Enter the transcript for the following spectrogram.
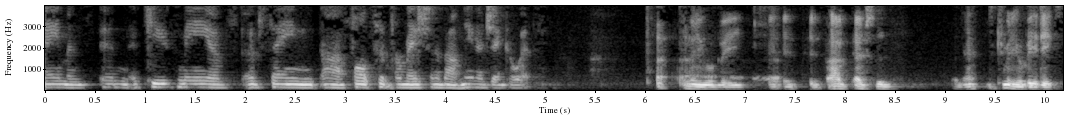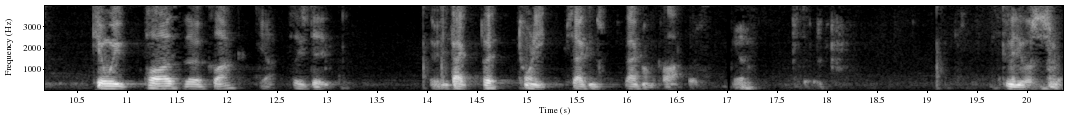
name and, and accused me of, of saying uh, false information about Nina Jankowicz. Uh, committee will be, it, it, actually, the committee will be at ease. Can we pause the clock? Yeah, please do. In fact, put 20 seconds back on the clock, please. Yeah. Committee will suspend.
